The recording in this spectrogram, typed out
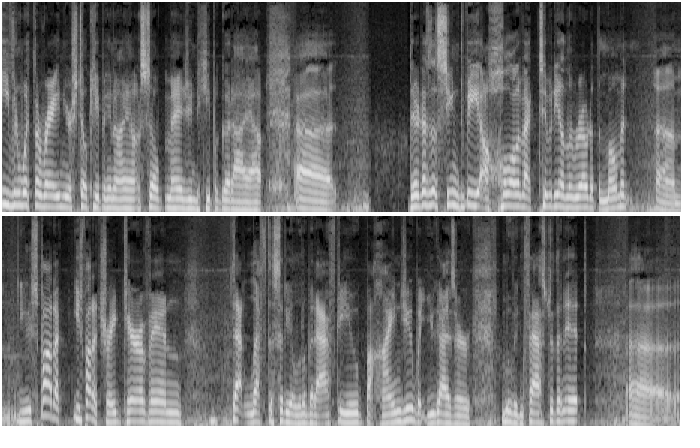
even with the rain, you're still keeping an eye out, still managing to keep a good eye out. Uh, there doesn't seem to be a whole lot of activity on the road at the moment. Um, you spot a you spot a trade caravan that left the city a little bit after you, behind you, but you guys are moving faster than it. Uh,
